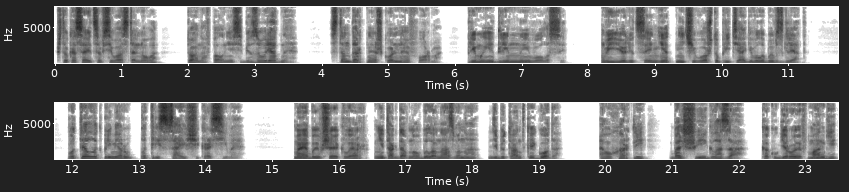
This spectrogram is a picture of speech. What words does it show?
Что касается всего остального, то она вполне себе заурядная. Стандартная школьная форма, прямые длинные волосы. В ее лице нет ничего, что притягивало бы взгляд. Вот Элла, к примеру, потрясающе красивая. Моя бывшая Клэр не так давно была названа дебютанткой года. А у Хартли большие глаза, как у героев манги,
